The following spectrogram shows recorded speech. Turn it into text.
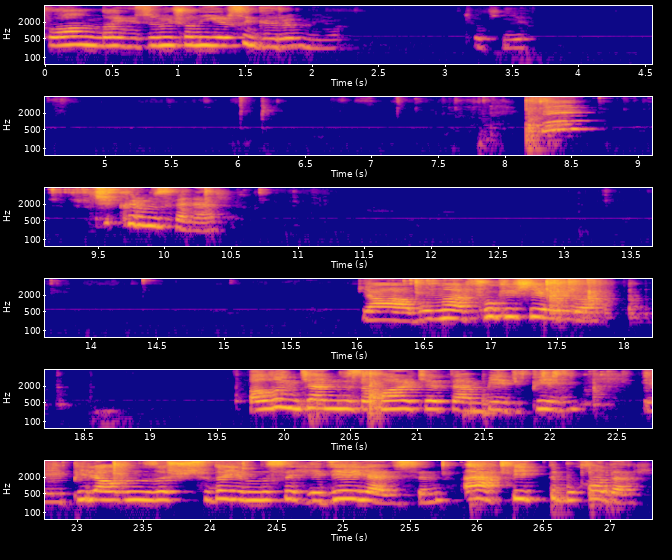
Şu anda yüzümün şu an yarısı görünmüyor. Çok iyi. Ve şu kırmızı fener. Ya bunlar çok işe yarıyor. Alın kendinize marketten bir pil. E, pil aldığınızda şu da yanınızda hediye gelsin. Ah bitti bu kadar.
